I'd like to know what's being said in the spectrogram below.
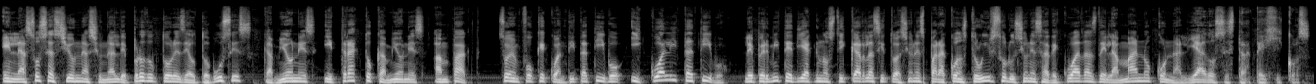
en la Asociación Nacional de Productores de Autobuses, Camiones y Tractocamiones AMPACT. Su enfoque cuantitativo y cualitativo le permite diagnosticar las situaciones para construir soluciones adecuadas de la mano con aliados estratégicos.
